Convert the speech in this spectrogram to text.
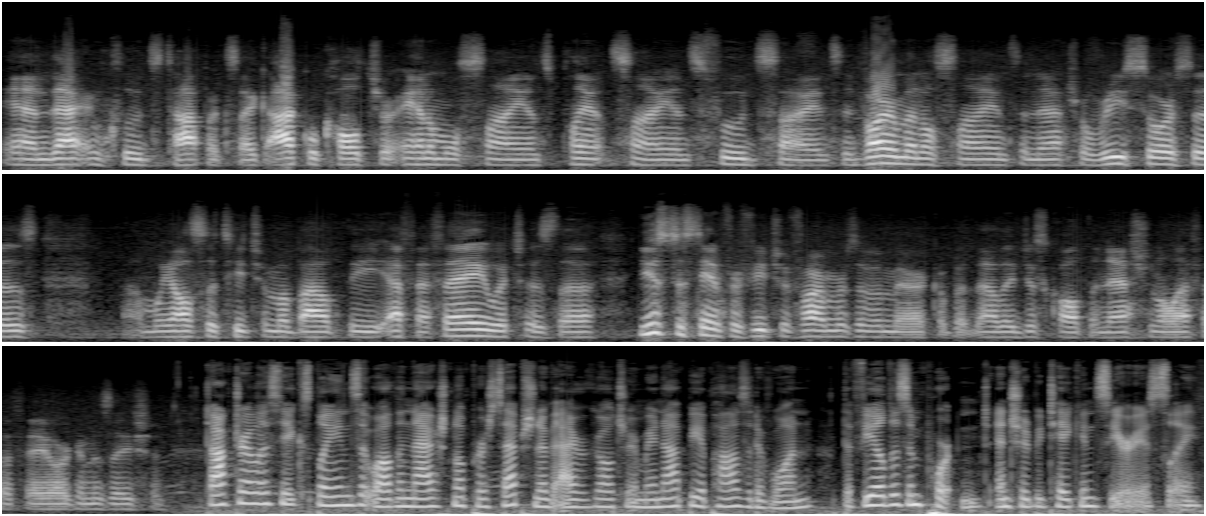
and that includes topics like aquaculture, animal science, plant science, food science, environmental science, and natural resources. Um, we also teach them about the FFA, which is the used to stand for Future Farmers of America, but now they just call it the National FFA organization. Dr. Lisy explains that while the national perception of agriculture may not be a positive one, the field is important and should be taken seriously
